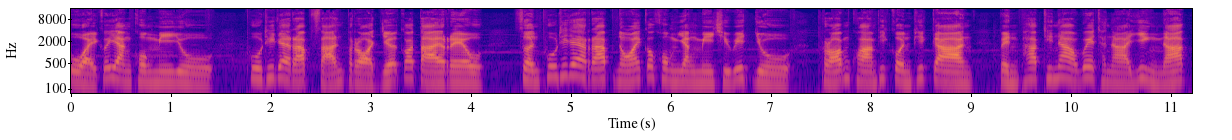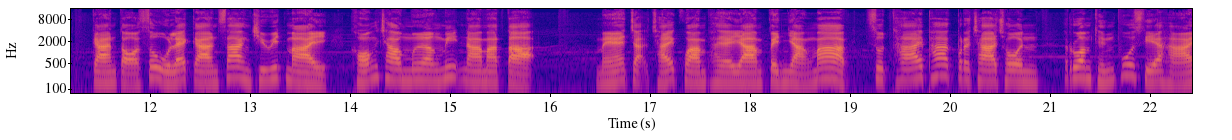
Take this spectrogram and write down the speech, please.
ป่วยก็ยังคงมีอยู่ ผู้ที่ได้รับสารปลอดเยอะก็ตายเร็ว ส่วนผู้ที่ได้รับน้อยก็คงยังมีชีวิตอยู่ พร้อมความพิกลพิการ เป็นภาพที่น่าเวทนายิ่งนัก การต่อสู้และการสร้างชีวิตใหม่ของชาวเมืองมินามาตะ แม้จะใช้ความพยายามเป็นอย่างมาก สุดท้ายภาคประชาชน รวมถึงผู้เสียหาย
